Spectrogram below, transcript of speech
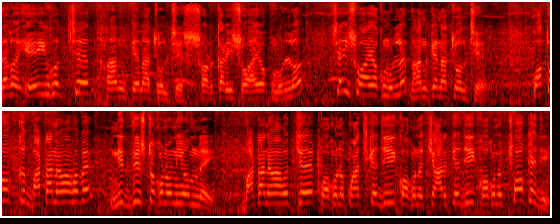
দেখো, এই হচ্ছে ধান কেনা চলছে। সরকারি সহায়ক মূল্য, সেই সহায়ক মূল্যে ধান কেনা চলছে। কত বাটা নেওয়া হবে? নির্দিষ্ট কোনো নিয়ম নেই। বাটা নেওয়া হচ্ছে কখনো পাঁচ কেজি, কখনো চার কেজি, কখনো ছ কেজি।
